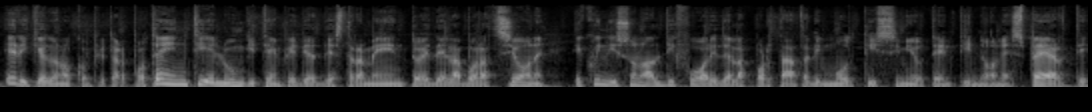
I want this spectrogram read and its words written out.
e richiedono computer potenti e lunghi tempi di addestramento ed elaborazione e quindi sono al di fuori della portata di moltissimi utenti non esperti,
